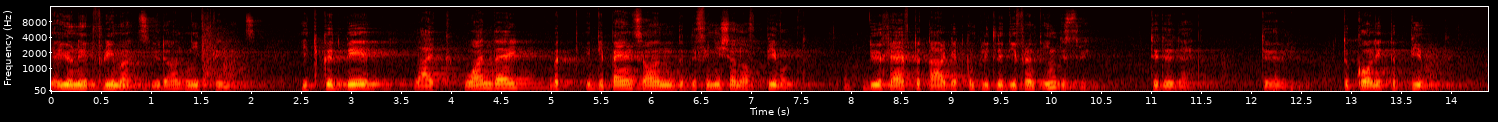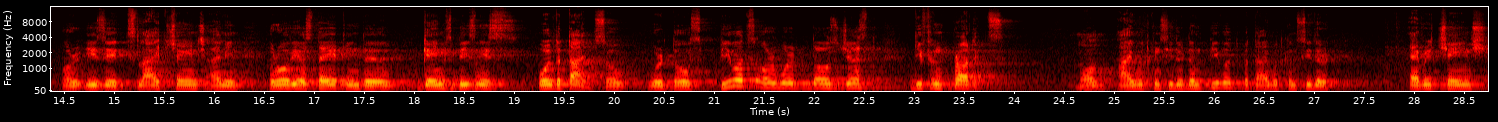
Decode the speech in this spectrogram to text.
you need three months. You don't need three months. It could be like one day, but it depends on the definition of pivot. Do you have to target completely different industry to do that, to, to call it a pivot? Or is it slight change? I mean, Rovio stayed in the games business all the time. So were those pivots or were those just different products? Well, I would consider them pivot, but I would consider every change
